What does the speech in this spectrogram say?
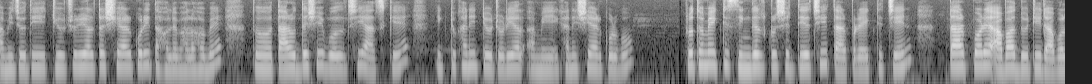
আমি যদি টিউটোরিয়ালটা শেয়ার করি তাহলে ভালো হবে। তো তার উদ্দেশ্যেই বলছি আজকে একটুখানি টিউটোরিয়াল আমি এখানে শেয়ার করব। প্রথমে একটি সিঙ্গেল ক্রোশেট দিয়েছি, তারপরে একটি চেন তারপরে আবার দুইটি ডাবল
